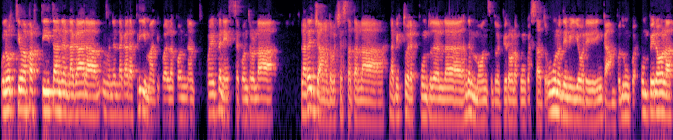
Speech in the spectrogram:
un'ottima partita nella gara, nella gara prima di quella con, con, il Venezia contro la, la Reggiana, dove c'è stata la, la vittoria appunto del, del Monza, dove Pirola comunque è stato uno dei migliori in campo. Dunque, un Pirola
